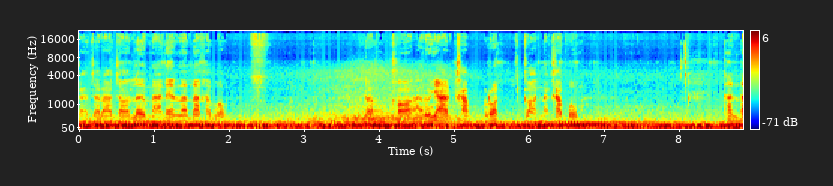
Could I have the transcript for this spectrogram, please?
การจราจรเริ่มหนาแน่นแล้วนะครับผม ต้องขออนุญาตขับรถก่อนนะครับผม ท่านใด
